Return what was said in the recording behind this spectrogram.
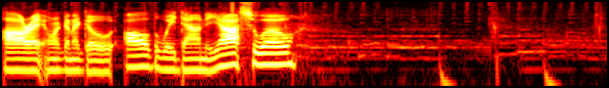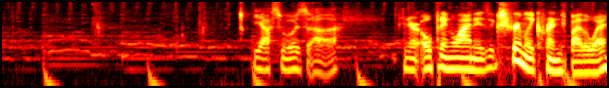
Alright, and we're going to go all the way down to Yasuo. Yasuo's uh, inner opening line is extremely cringe, by the way.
